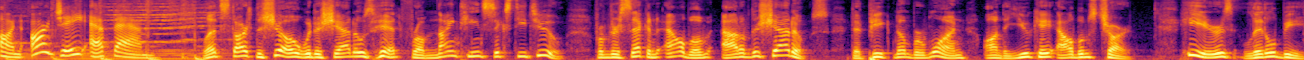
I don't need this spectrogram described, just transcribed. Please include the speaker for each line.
Speaker 1: on RJFM.
Speaker 2: Let's start the show with a Shadows hit from 1962 from their second album, Out of the Shadows, that peaked number one on the UK Albums Chart. Here's Little B.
